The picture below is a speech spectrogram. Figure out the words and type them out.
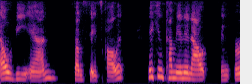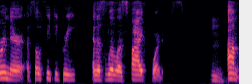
LVN, some states call it, they can come in and out and earn their associate degree in as little as five quarters. Mm. Um,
